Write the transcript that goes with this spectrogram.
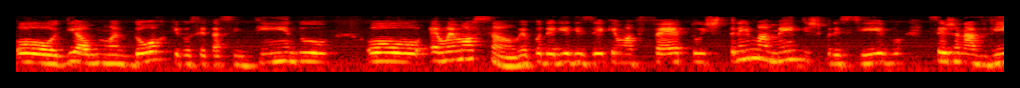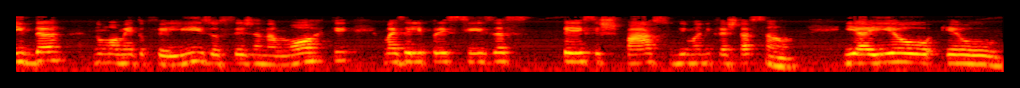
ou de alguma dor que você está sentindo, ou é uma emoção. Eu poderia dizer que é um afeto extremamente expressivo, seja na vida, no momento feliz, ou seja na morte, mas ele precisa ter esse espaço de manifestação. E aí eu, eu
